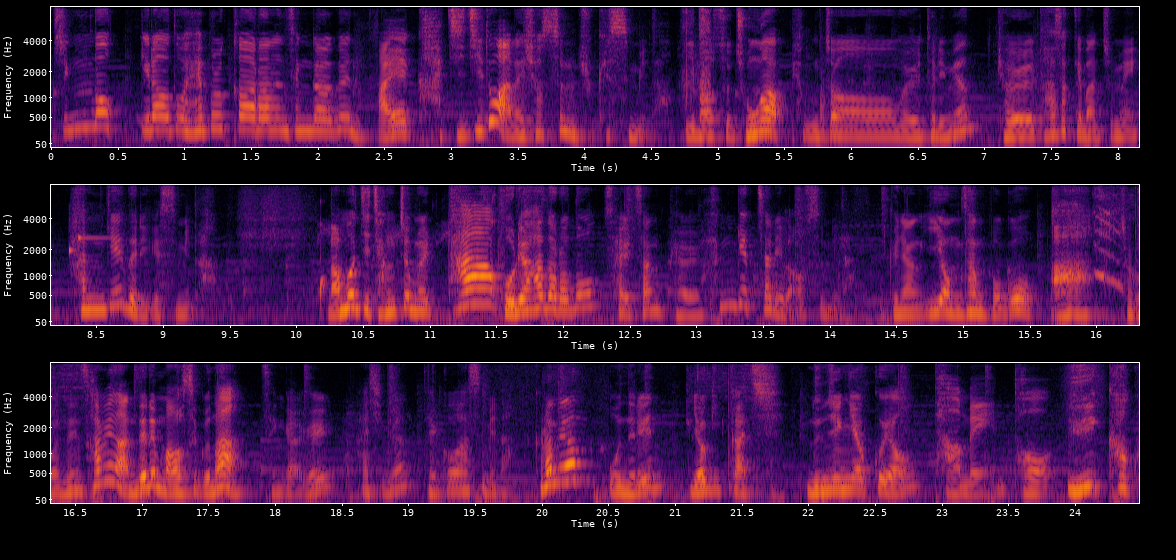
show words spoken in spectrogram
찍먹이라도 해볼까라는 생각은 아예 가지지도 않으셨으면 좋겠습니다. 이 마우스 종합 평점을 드리면 별 5개 만점에 1개 드리겠습니다. 나머지 장점을 다 고려하더라도 사실상 별 1개짜리 마우스입니다. 그냥 이 영상 보고 아 저거는 사면 안 되는 마우스구나 생각을 하시면 될 것 같습니다. 그러면 오늘은 여기까지 눈쟁이였고요. 다음엔 더 유익하고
